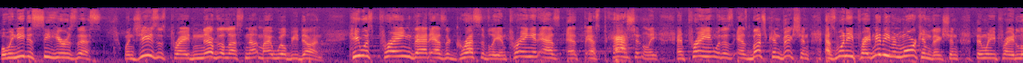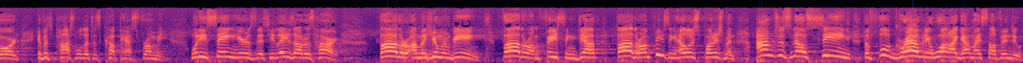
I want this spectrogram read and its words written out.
What we need to see here is this when Jesus prayed, Nevertheless, not my will be done, he was praying that as aggressively and praying it as, as, as passionately and praying it with as, as much conviction as when he prayed, maybe even more conviction than when he prayed, Lord, if it's possible, let this cup pass from me. What he's saying here is this He lays out his heart. Father, I'm a human being. Father, I'm facing death. Father, I'm facing hellish punishment. I'm just now seeing the full gravity of what I got myself into.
